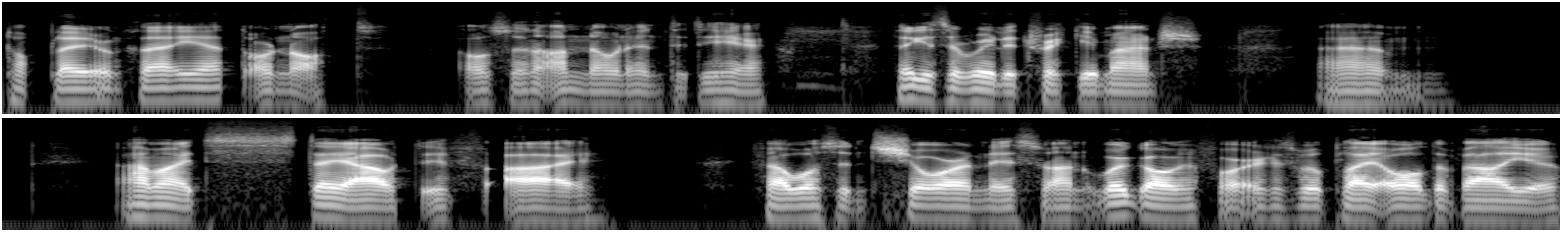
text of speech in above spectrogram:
top player in clay yet or not? Also an unknown entity here. I think it's a really tricky match. Um, I might stay out if I if I wasn't sure on this one. We're going for it because we'll play all the value.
